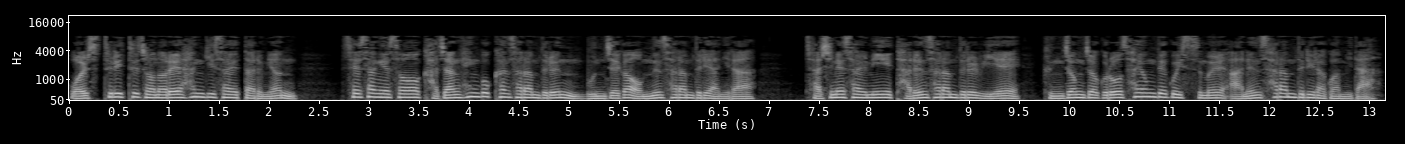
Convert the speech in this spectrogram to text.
월스트리트 저널의 한 기사에 따르면 세상에서 가장 행복한 사람들은 문제가 없는 사람들이 아니라 자신의 삶이 다른 사람들을 위해 긍정적으로 사용되고 있음을 아는 사람들이라고 합니다.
